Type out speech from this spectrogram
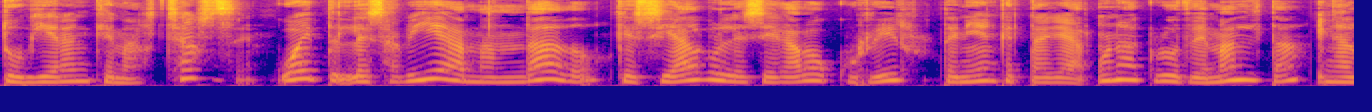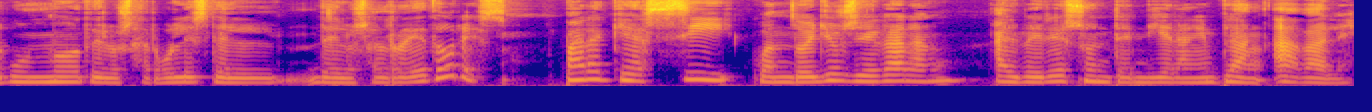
tuvieran que marcharse. White les había mandado que si algo les llegaba a ocurrir, tenían que tallar una cruz de Malta en alguno de los árboles de los alrededores para que así, cuando ellos llegaran, al ver eso entendieran en plan, ah, vale,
